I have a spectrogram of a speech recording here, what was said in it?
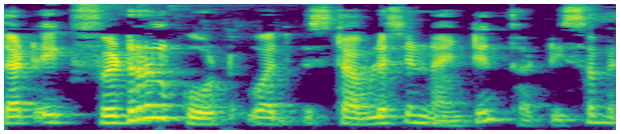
दैट एक federal court was establish in 1937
